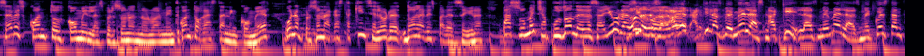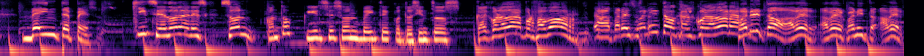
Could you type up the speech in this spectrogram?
¿sabes cuánto comen las personas normalmente? ¿Cuánto gastan en comer? Una persona gasta 15 lora- dólares para desayunar. Pa' su mecha, pues ¿dónde desayunas, ¿Dónde hijo les- de a ver- aquí las memelas, aquí las memelas me cuestan 20 pesos. 15 dólares son, ¿cuánto? 15 son 20, 400. Calculadora, por favor. Ah, para eso está. Juanito, calculadora. Juanito, a ver, a ver, Juanito, a ver,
